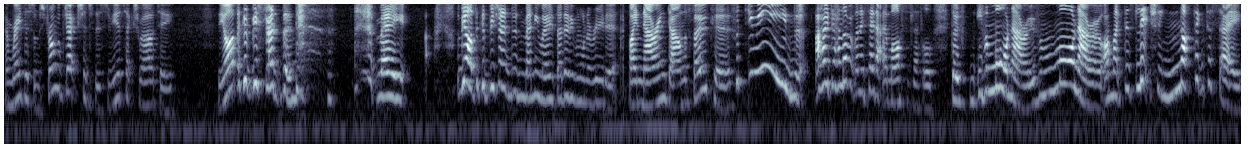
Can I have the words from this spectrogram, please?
and raises some strong objection to this view of sexuality. The art that could be strengthened. Mate, the art that could be strengthened in many ways. I don't even want to read it. By narrowing down the focus. What do you mean? I, I love it when they say that at master's level. Go even more narrow, even more narrow. I'm like, there's literally nothing to say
